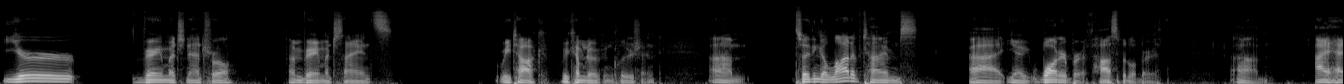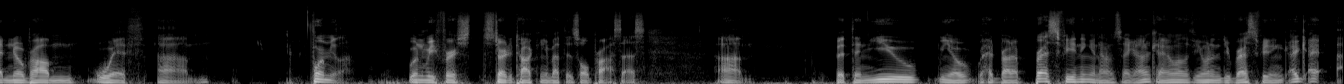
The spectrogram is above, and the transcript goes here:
you're very much natural. I'm very much science. We talk, we come to a conclusion. Um, so I think a lot of times, uh, you know, water birth, hospital birth, um, I had no problem with um, formula when we first started talking about this whole process. Um, but then you, you know, had brought up breastfeeding, and I was like, okay, well, if you want to do breastfeeding, I, I,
